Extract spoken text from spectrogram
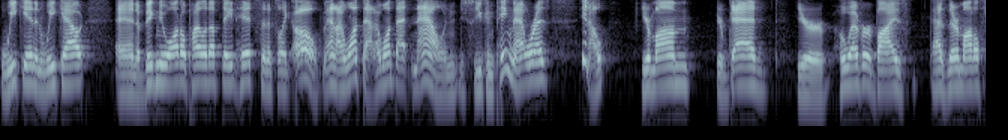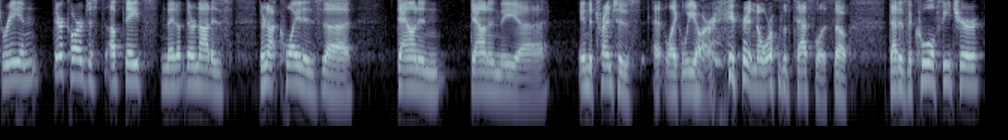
week in and week out and a big new autopilot update hits and it's like, "Oh, man, I want that. I want that now." And so you can ping that whereas, you know, your mom, your dad, your whoever buys has their Model 3 and their car just updates. They they're not as they're not quite as uh, down in down in the uh, in the trenches at, like we are here in the world of Tesla. So that is a cool feature.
